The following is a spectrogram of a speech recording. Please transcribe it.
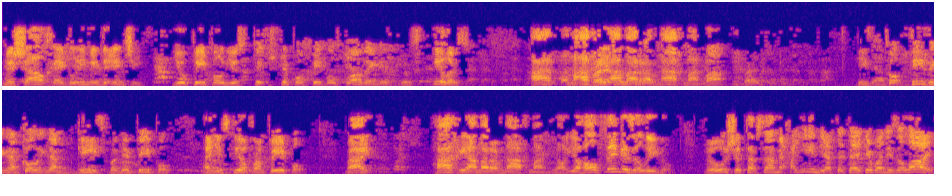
Mishal cheglimi de inchi. You people, you st- strip off people's clothing. You, you stealers. Hachi Amar Rav Nachman. He's teasing them, calling them geese, but they're people, and you steal from people, right? Hachi Amar Rav Nachman. Your, whole thing is illegal. V'hu shetafsa mechayin. You have to take it when he's alive.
